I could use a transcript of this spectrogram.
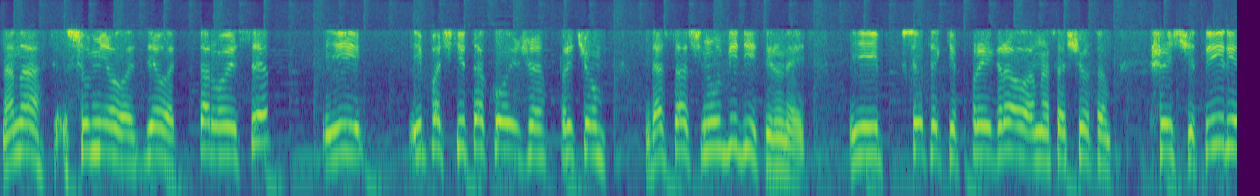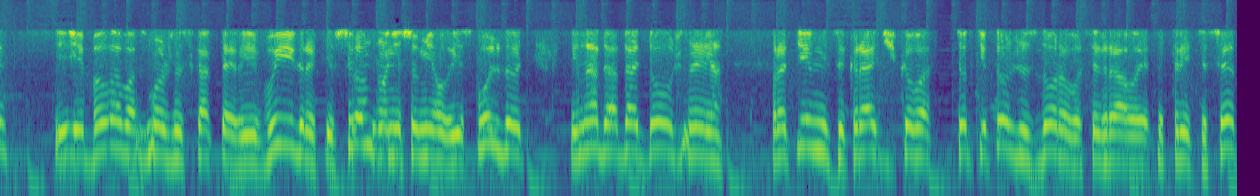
Она сумела сделать второй сет и, и почти такой же, причем достаточно убедительный. И все-таки проиграла она со счетом 6-4. И была возможность как-то и выиграть, и все, но не сумела использовать. И надо отдать должное противнице Крайчикова. Все-таки тоже здорово сыграла этот третий сет.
